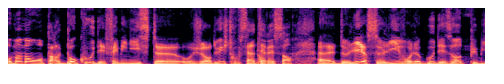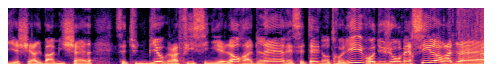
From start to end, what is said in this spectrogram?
Au moment où on parle beaucoup des féministes euh, aujourd'hui, je trouve c'est intéressant euh, de lire ce livre, Le goût des autres, publié chez Albin Michel. C'est une biographie signée Laura Adler et c'était notre livre du jour. Merci Laura Adler.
